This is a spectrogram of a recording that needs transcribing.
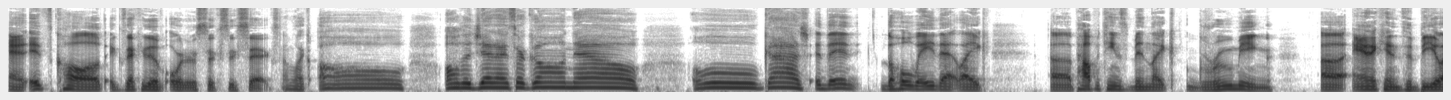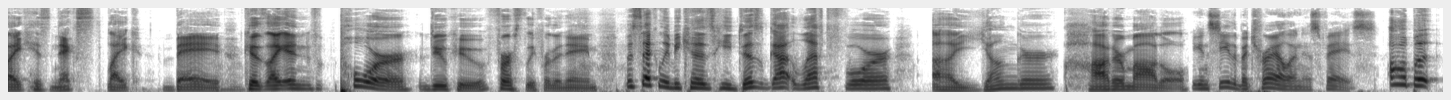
and it's called executive order 66 i'm like oh all the jedis are gone now. Oh gosh. And then the whole way that like uh palpatine's been like grooming uh anakin to be like his next like bay because like and poor dooku firstly for the name but secondly because he just got left for a younger hotter model. You can see the betrayal in his face. oh but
